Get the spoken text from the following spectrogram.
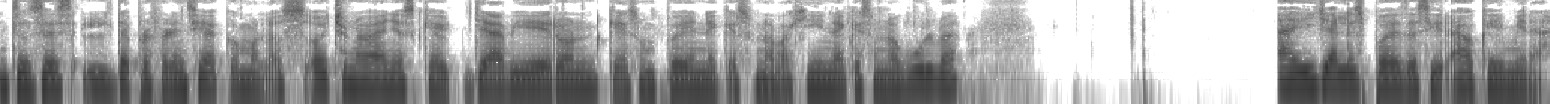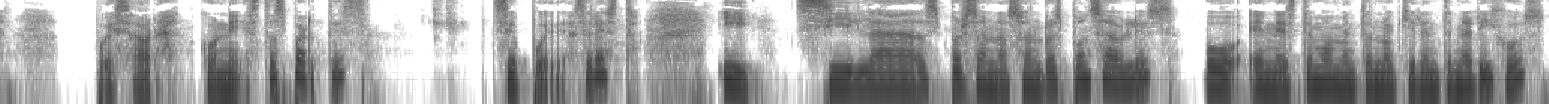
Entonces, de preferencia, como a los 8 o 9 años que ya vieron que es un pene, que es una vagina, que es una vulva, ahí ya les puedes decir, ah, ok, mira, pues ahora con estas partes se puede hacer esto. Y si las personas son responsables o en este momento no quieren tener hijos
